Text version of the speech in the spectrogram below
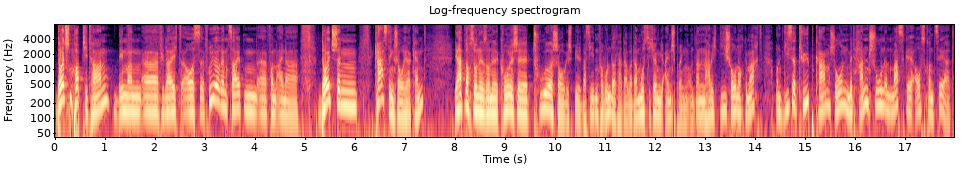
deutschen Pop-Titan, den man äh, vielleicht aus früheren Zeiten äh, von einer deutschen Castingshow her kennt. Der hat noch so eine, so eine komische Tour-Show gespielt, was jeden verwundert hat, aber da musste ich irgendwie einspringen. Und dann habe ich die Show noch gemacht und dieser Typ kam schon mit Handschuhen und Maske aufs Konzert.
